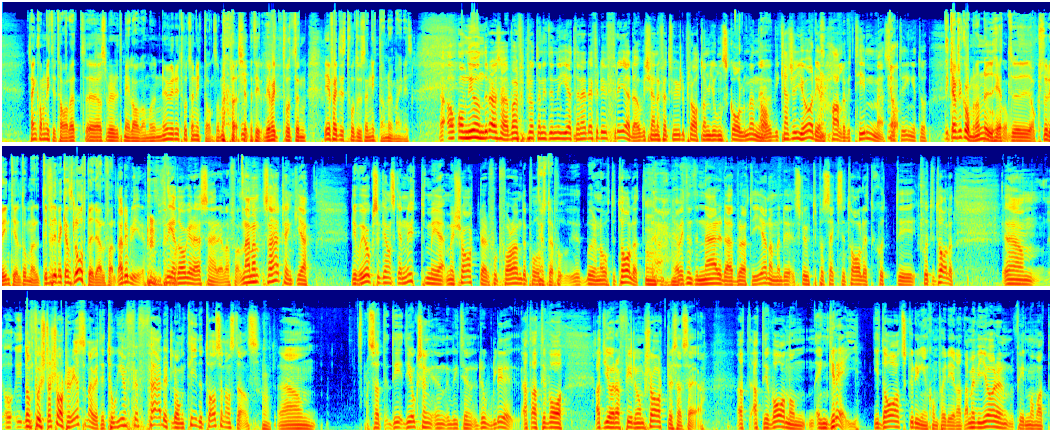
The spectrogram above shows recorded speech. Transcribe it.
Sen kom 90-talet eh, och så blev det lite mer lagom och nu är det 2019 som alla känner till. Det är faktiskt, 2000, det är faktiskt 2019 nu Magnus. Ja, om, om ni undrar så här, varför pratar ni inte nyheter? Nej, det är för det är fredag och vi känner för att vi vill prata om Jon Skolmen nu. Ja. Vi kanske gör det en halvtimme, så Ja. att det är inget att... Det kanske kommer någon nyhet eh, också, det är inte helt omöjligt. Det blir veckans låt blir det i alla fall. Ja, det blir det. Fredagar är så här i alla fall. Nej, men så här tänker jag. Det var ju också ganska nytt med, med charter fortfarande på, på början av 80-talet. Mm, Jag vet inte när det där bröt igenom, men det slutet på 60-talet, 70, 70-talet. Ehm, och de första charterresorna vet, det tog ju en förfärligt lång tid att ta sig någonstans. Mm. Ehm, så att det, det är också en, en liten rolig... Att, att det var att göra film om charter så att säga. Att, att det var någon, en grej. Idag skulle ingen komma på idén att "Ja, men vi gör en film om att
